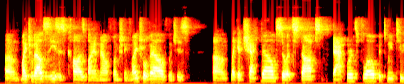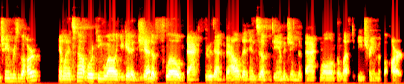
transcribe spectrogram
Um, mitral valve disease is caused by a malfunctioning mitral valve, which is um, like a check valve, so it stops backwards flow between two chambers of the heart. And when it's not working well, you get a jet of flow back through that valve that ends up damaging the back wall of the left atrium of the heart.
